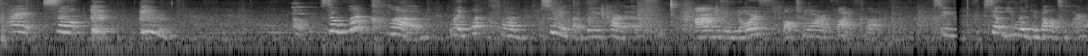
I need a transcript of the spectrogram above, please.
All right, so oh, so what club, like what club, swimming club, were you part of? Um, the North Baltimore Aquatic Club. So you so you lived in Baltimore.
